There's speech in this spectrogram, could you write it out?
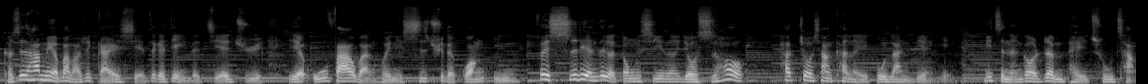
可是他没有办法去改写这个电影的结局，也无法挽回你失去的光阴，所以失恋这个东西呢，有时候。它就像看了一部烂电影，你只能够认赔出场。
